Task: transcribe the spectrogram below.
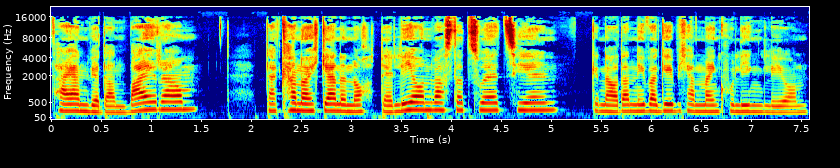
feiern wir dann Bayram. Da kann euch gerne noch der Leon was dazu erzählen. Genau, dann übergebe ich an meinen Kollegen Leon.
